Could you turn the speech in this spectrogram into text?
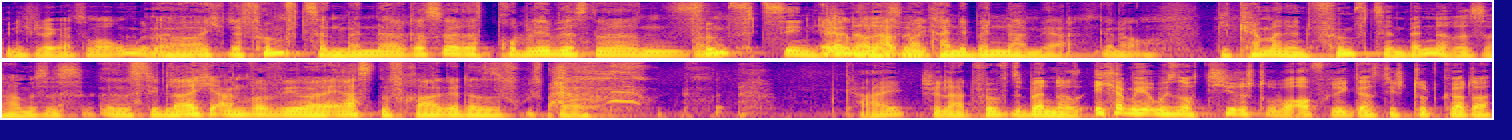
bin ich wieder ganz normal rumgelaufen. Ja, ich hatte 15 Bänderrisse. Das Problem ist nur, dann, dann 15 irgendwann hat man keine Bänder mehr. Genau. Wie kann man denn 15 Bänderrisse haben? Es ist Das ist die gleiche Antwort wie bei der ersten Frage, das ist Fußball. Kai Schiller hat 15 Bänderrisse. Ich habe mich übrigens noch tierisch darüber aufgeregt, dass die Stuttgarter,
